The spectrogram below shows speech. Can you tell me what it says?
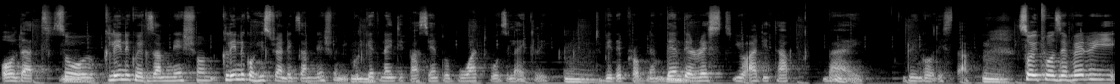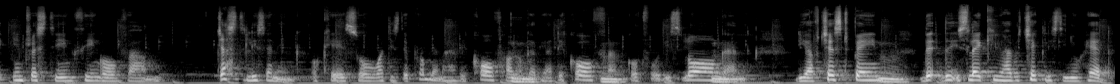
all that. So clinical examination, clinical history and examination, you could get 90% of what was likely to be the problem. Then the rest you add it up by doing all this stuff. So it was a very interesting thing of um, just listening. Okay, so what is the problem? I have a cough. How long mm. have you had a cough? I've coughed for this long. Mm. And do you have chest pain? Mm. The- the- it's like you have a checklist in your head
